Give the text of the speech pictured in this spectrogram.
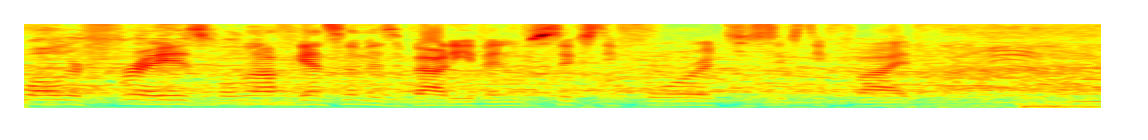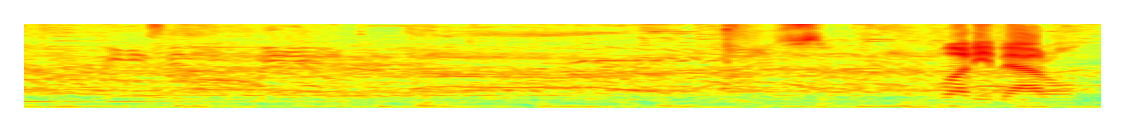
Walder Frey is holding off against them is about even, 64 to 65. Bloody battle.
